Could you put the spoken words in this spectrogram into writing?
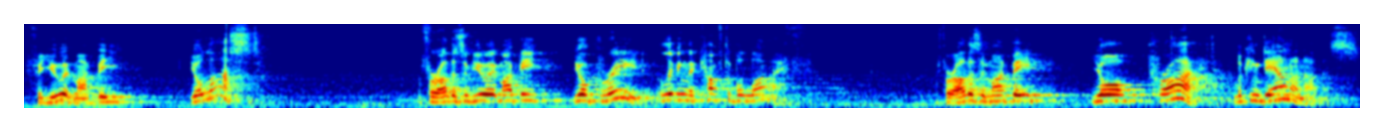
For you, it might be your lust. For others of you, it might be your greed, living the comfortable life. For others, it might be your pride, looking down on others.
